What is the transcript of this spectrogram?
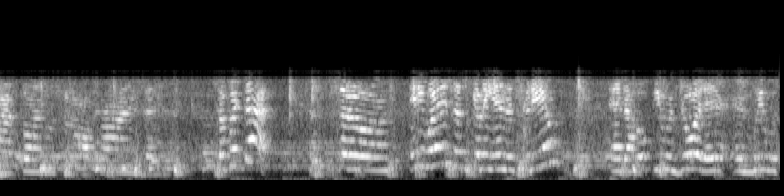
Have fun. Listen to all signs and stuff like that. So, anyways, that's going to end this video. And I hope you enjoyed it. And we will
